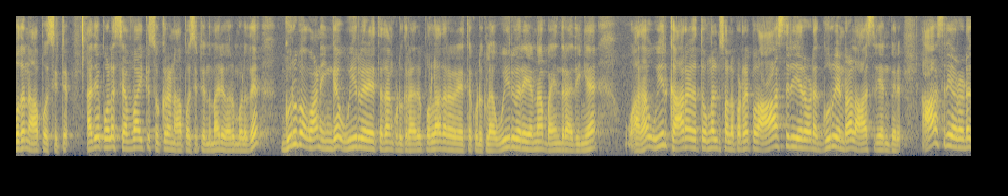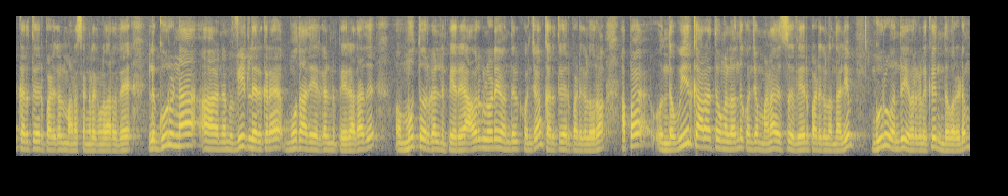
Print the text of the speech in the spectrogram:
புதன் ஆப்போசிட் அதே போல் செவ்வாய்க்கு சுக்கரன் ஆப்போசிட் இந்த மாதிரி வரும்பொழுது குரு பகவான் இங்கே உயிர் விரயத்தை தான் கொடுக்குறாரு. பொருளாதார விரயத்தை கொடுக்கல. உயிர் விரயம்னா பயந்துராதீங்க. அதாவது உயிர் காரகத்துவங்கள் சொல்லப்படுற இப்போ ஆசிரியரோட குரு என்றால் ஆசிரியர்னு பேர். ஆசிரியரோட கருத்து வேறுபாடுகள் மனசங்கடங்கள் வர்றது இல்லை குருனா நம்ம வீட்டில் இருக்கிற மூதாதையர்கள்னு பேர் அதாவது மூத்தோர்கள்னு பேர் அவர்களோட வந்து கொஞ்சம் கருத்து வேறுபாடுகள் வரும். அப்போ இந்த உயிர் காரகத்துவங்கள் வந்து கொஞ்சம் மனசு வேறுபாடு வேறுபாடுகள் வந்தாலும் குரு வந்து இவர்களுக்கு இந்த வருடம்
